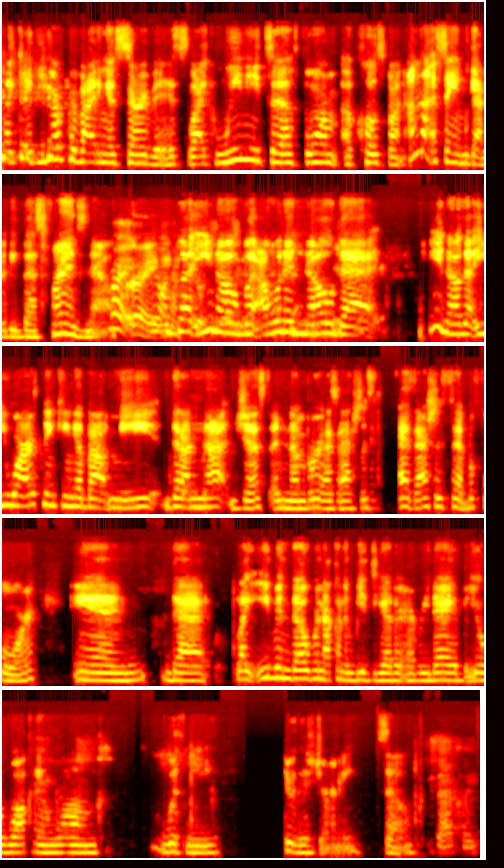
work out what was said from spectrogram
like if you're providing a service, like we need to form a close bond. I'm not saying we got to be best friends now, right? Right. But you know, but I want to know that you know that you are thinking about me. That I'm not just a number, as Ashley as Ashley said before, and that like even though we're not going to be together every day, but you're walking along with me through this journey. So exactly,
